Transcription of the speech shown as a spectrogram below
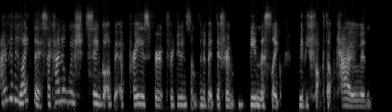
I really like this. I kind of wish Saint got a bit of praise for for doing something a bit different, being this like really fucked up cow and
